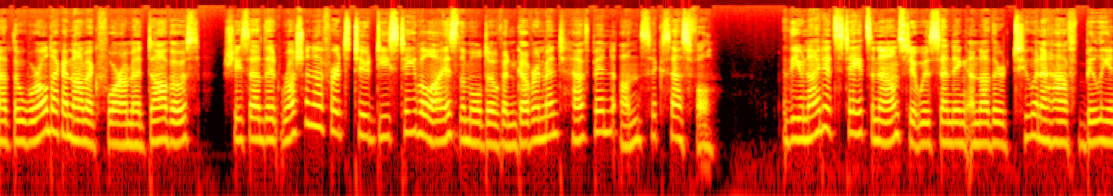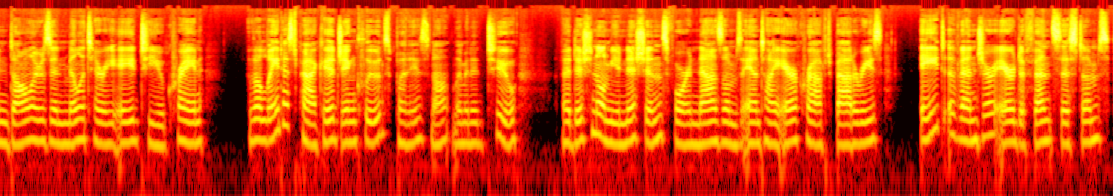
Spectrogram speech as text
At the World Economic Forum at Davos, she said that Russian efforts to destabilize the Moldovan government have been unsuccessful. The United States announced it was sending another $2.5 billion in military aid to Ukraine. The latest package includes, but is not limited to, additional munitions for NASAMS anti aircraft batteries, eight Avenger air defense systems,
